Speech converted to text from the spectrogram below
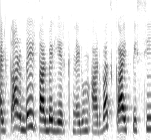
այլ տարբեր տարբեր երկրներում արված կա այդպիսի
